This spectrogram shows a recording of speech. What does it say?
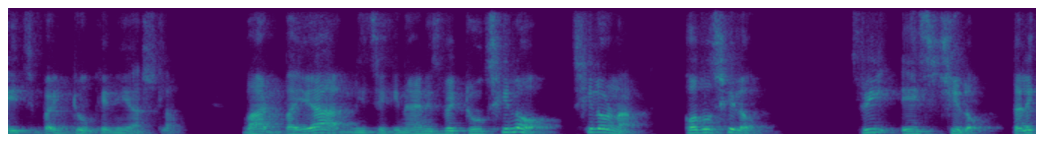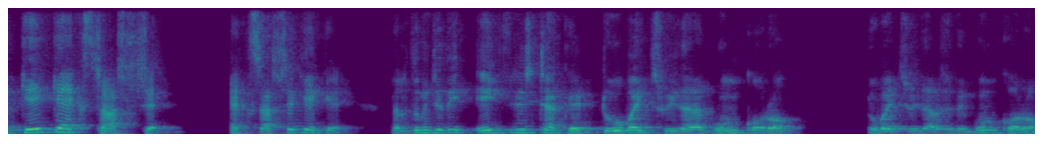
এইচ বাই টু কে নিয়ে আসলাম। বাট ভাইয়া, নিচে কি নাইন এইচ বাই টু ছিল? ছিল না। কত ছিল? থ্রি এইচ ছিল। তাহলে কে কে এক্সট্রা আসছে? এক্সট্রা আসছে কে কে? তাহলে তুমি যদি এই জিনিসটাকে টু বাই থ্রি দ্বারা গুণ করো টু বাই থ্রি দ্বারা যদি গুণ করো,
